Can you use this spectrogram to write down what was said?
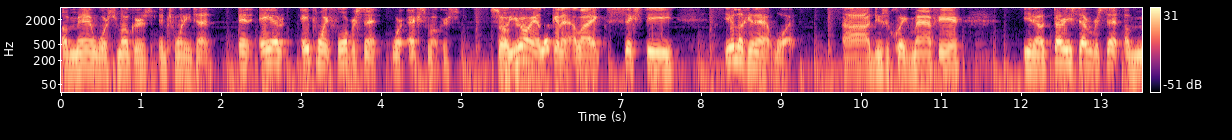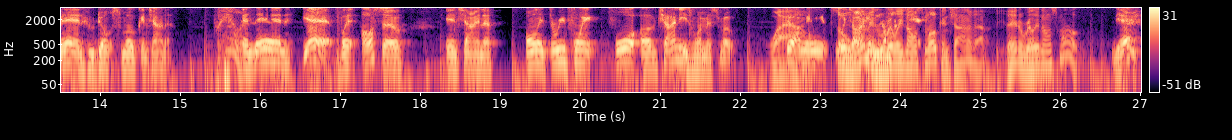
of men were smokers in 2010, and 8.4% were ex smokers. So Okay. you're only looking at like 60, you're looking at what? Uh, do some quick math here. You know, 37% of men who don't smoke in China. Really? And then, yeah, but also in China, only 3.4 of Chinese women smoke. wow. so, I mean, so women really don't smoke in China. Though they really don't smoke. Yeah.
